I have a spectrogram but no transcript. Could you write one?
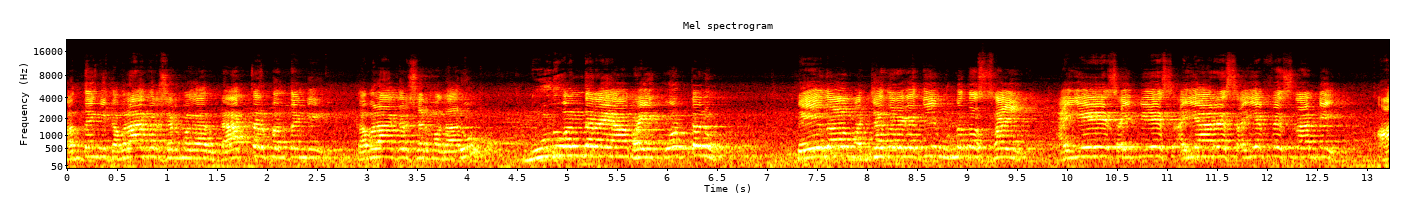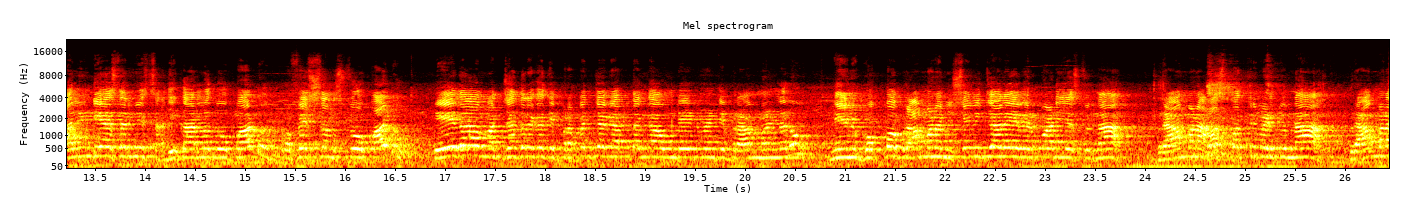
పంతంగి కమలాకర్ శర్మ గారు డాక్టర్ పంతంగి కమలాకర్ శర్మ గారు మూడు వందల యాభై కోట్లను పేద మధ్యతరగతి ఉన్నత స్థాయి ఐఏఎస్ ఐపీఎస్ ఐఆర్ఎస్ ఐఎఫ్ఎస్ లాంటి ఆల్ ఇండియా సర్వీస్ అధికారులతో పాటు ప్రొఫెషనల్స్తో పాటు పేద మధ్యతరగతి ప్రపంచవ్యాప్తంగా ఉండేటువంటి బ్రాహ్మణులను నేను గొప్ప బ్రాహ్మణ విశ్వవిద్యాలయం ఏర్పాటు చేస్తున్నా. బ్రాహ్మణ ఆసుపత్రి పెడుతున్నా బ్రాహ్మణ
